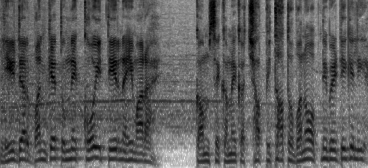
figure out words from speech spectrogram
लीडर बन के तुमने कोई तीर नहीं मारा है। कम से कम एक अच्छा पिता तो बनो अपनी बेटी के लिए।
